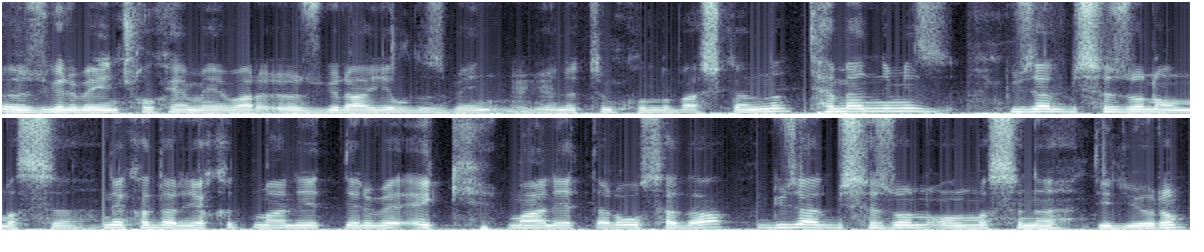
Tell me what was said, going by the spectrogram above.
Özgür Bey'in çok emeği var. Özgür Ay Yıldız Bey'in yönetim kurulu başkanının. Temennimiz güzel bir sezon olması. Ne kadar yakıt maliyetleri ve ek maliyetler olsa da güzel bir sezon olmasını diliyorum.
